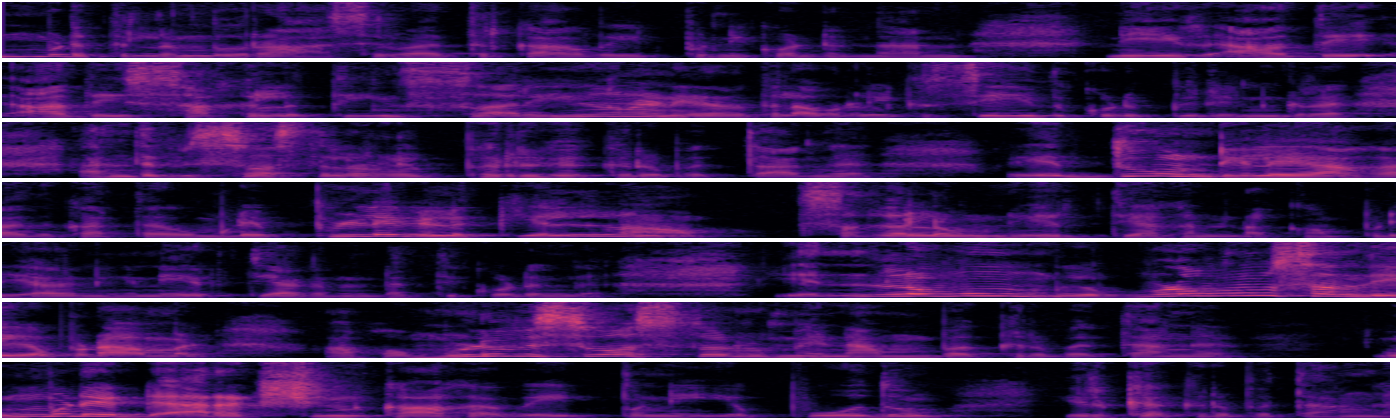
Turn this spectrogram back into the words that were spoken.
உம்மிடத்துலேருந்து ஒரு ஆசீர்வாதத்திற்காக வெயிட் பண்ணி கொண்டிருந்தான் நீர் அதை அதை சகலத்தையும் சரியான நேரத்தில் அவர்களுக்கு செய்து கொடுப்பீர் என்கிற அந்த விசுவாசத்தில் அவர்கள் பெருக கிருபத்தாங்க எதுவும் டிலே ஆகாது கர்த்தா உங்களுடைய பிள்ளைகளுக்கு எல்லாம் சகலம் நேர்த்தியாக நடக்கும். அப்படியாக நீங்கள் நேர்த்தியாக நடத்தி கொடுங்க. எல்லவும் எவ்வளவும் சந்தேகப்படாமல். அப்போ முழு விசுவாசத்தோடுமே நம்ப கிருபத்தாங்க உம்முடைய டைரக்ஷனுக்காக வெயிட் பண்ணி எப்போதும் இருக்க கிருபத்தாங்க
